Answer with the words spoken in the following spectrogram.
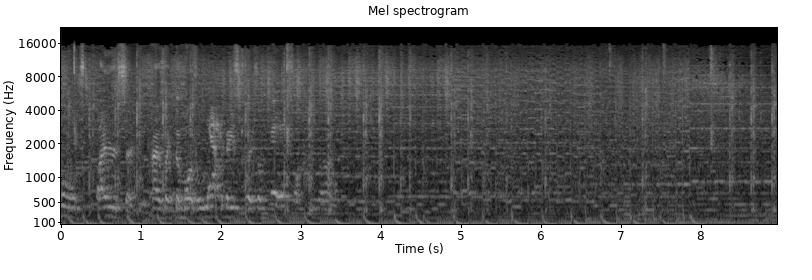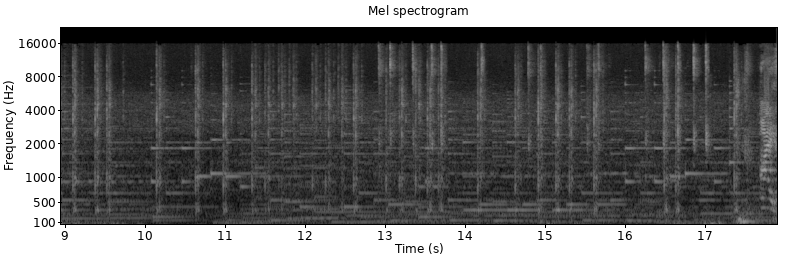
Oh, spider section has like the most lock base like the whole fucking. I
